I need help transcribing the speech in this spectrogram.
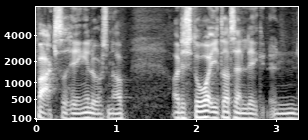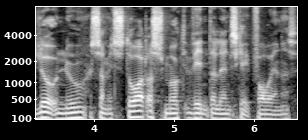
bakset hængelåsen op, og det store idrætsanlæg lå nu som et stort og smukt vinterlandskab foran os.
